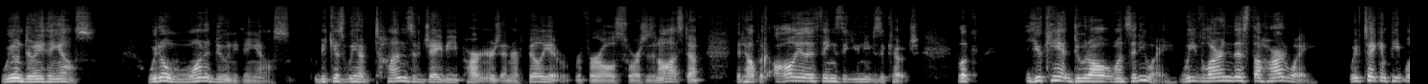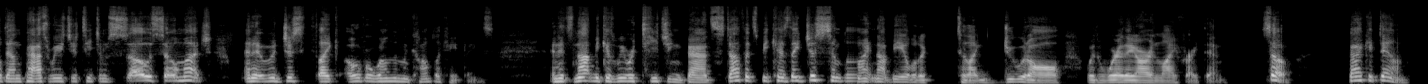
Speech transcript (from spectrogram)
We don't do anything else. We don't want to do anything else because we have tons of JV partners and affiliate referrals, sources, and all that stuff that help with all the other things that you need as a coach. Look, you can't do it all at once anyway. We've learned this the hard way. We've taken people down the path where we used to teach them so, so much, and it would just like overwhelm them and complicate things. And it's not because we were teaching bad stuff, it's because they just simply might not be able to, to like do it all with where they are in life right then. So back it down,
